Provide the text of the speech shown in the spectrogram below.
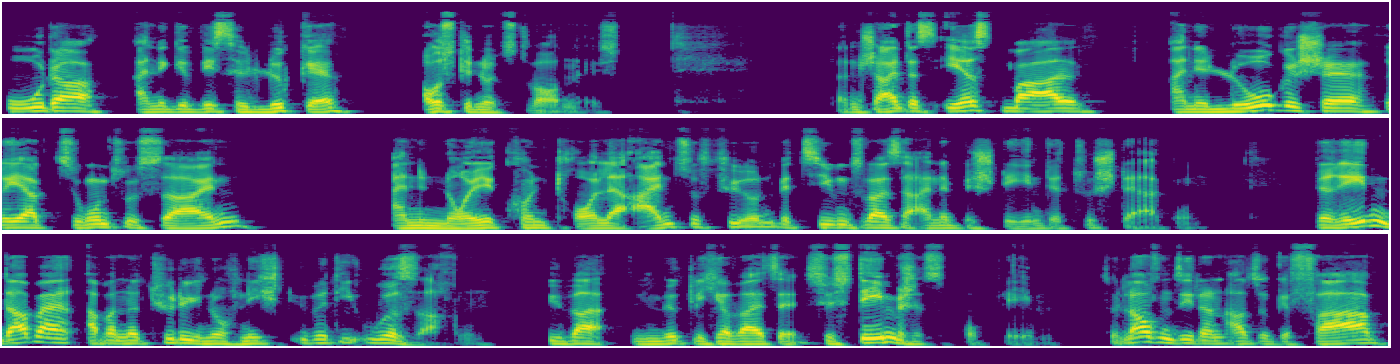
oder eine gewisse Lücke ausgenutzt worden ist dann scheint es erstmal eine logische Reaktion zu sein, eine neue Kontrolle einzuführen beziehungsweise eine bestehende zu stärken. Wir reden dabei aber natürlich noch nicht über die Ursachen, über ein möglicherweise systemisches Problem. So laufen Sie dann also Gefahr,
